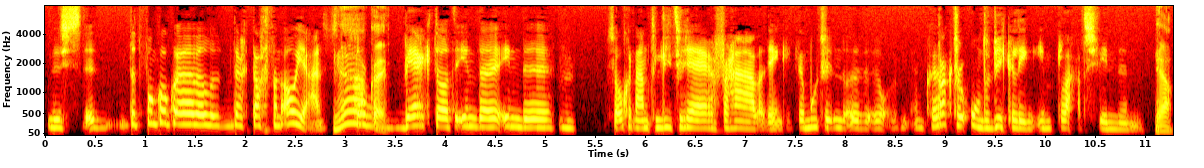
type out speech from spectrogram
Dus eh, dat vond ik ook wel dat ik dacht van, oh ja, oké. werkt dat in de, in de hm, zogenaamde literaire verhalen, denk ik. Er moet een, een karakterontwikkeling in plaatsvinden. ja.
